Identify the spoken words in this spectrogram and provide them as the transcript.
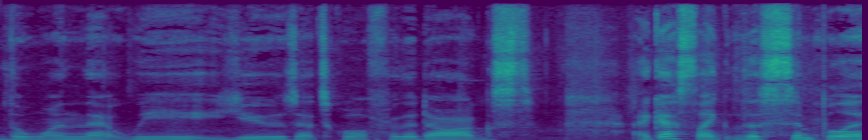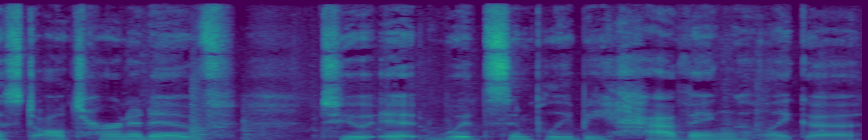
the one that we use at school for the dogs. I guess like the simplest alternative to it would simply be having like a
